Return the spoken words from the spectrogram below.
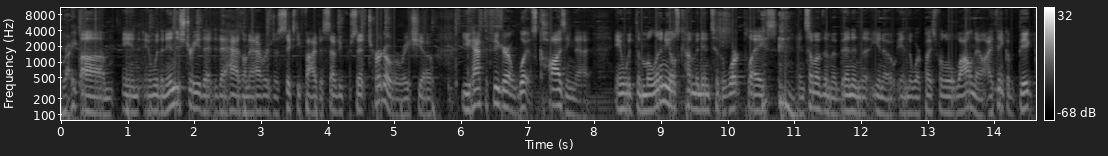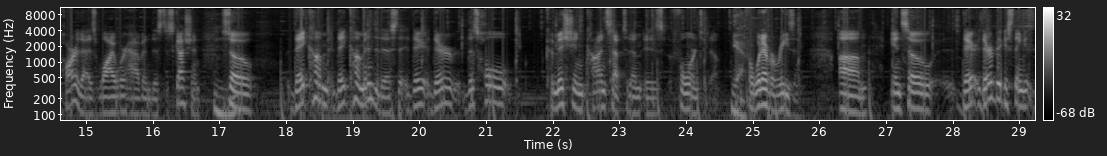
Right. Um, and, and with an industry that, that has on average a 65 to 70% turnover ratio, you have to figure out what's causing that. And with the millennials coming into the workplace, and some of them have been in the you know in the workplace for a little while now, I think a big part of that is why we're having this discussion. So they come they come into this they they're this whole commission concept to them is foreign to them Yeah. for whatever reason um, and so their their biggest thing is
